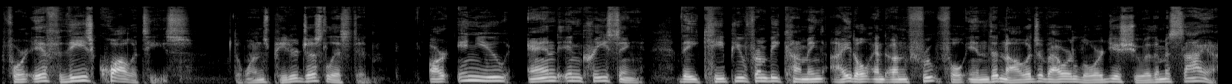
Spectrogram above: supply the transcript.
For if these qualities, the ones Peter just listed, are in you and increasing, they keep you from becoming idle and unfruitful in the knowledge of our Lord Yeshua the Messiah.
